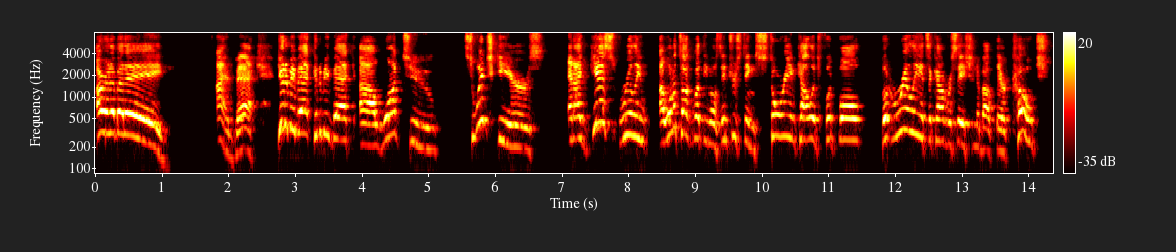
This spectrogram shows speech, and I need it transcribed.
All right, everybody. I am back. Good to be back. Good to be back. I uh, want to switch gears. And I guess really, I want to talk about the most interesting story in college football, but really, it's a conversation about their coach,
